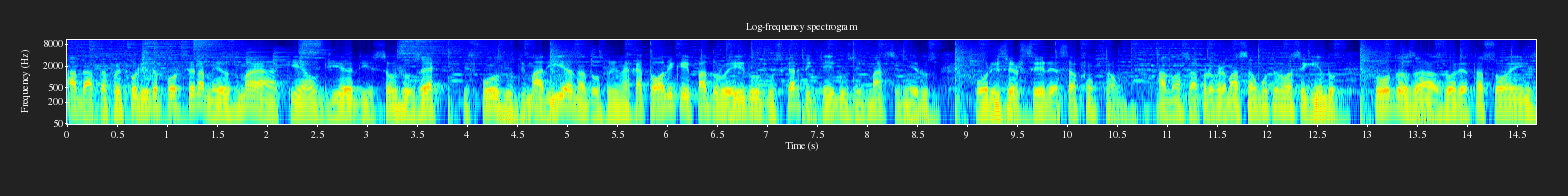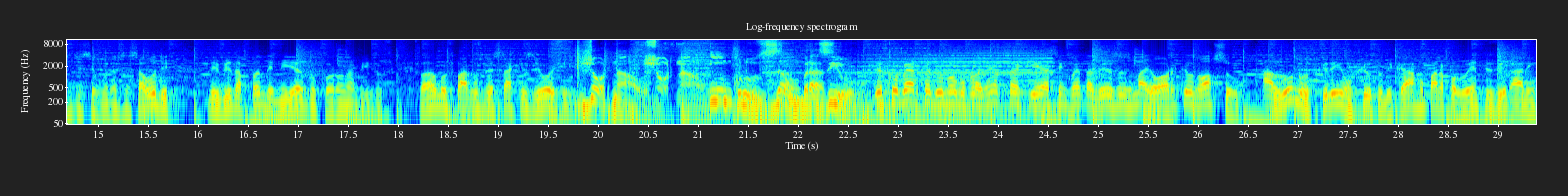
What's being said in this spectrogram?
A data foi escolhida por ser a mesma que é o dia de São José, esposo de Maria na doutrina católica e padroeiro dos carpinteiros e marceneiros por exercer essa função. A nossa programação continua seguindo todas as orientações de segurança e saúde devido à pandemia do coronavírus. Vamos para os destaques de hoje. Jornal. Jornal. Inclusão Brasil. Descoberta de um novo planeta que é 50 vezes maior que o nosso. Alunos criam um filtro de carro para poluentes virarem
